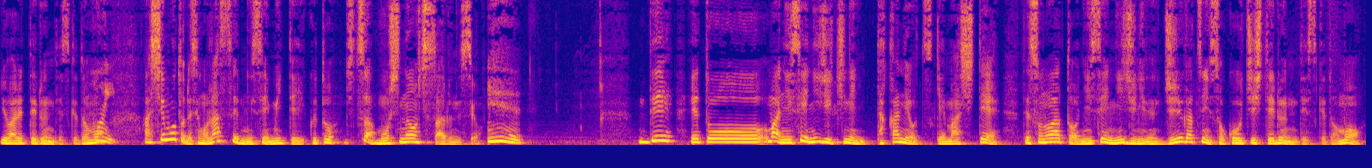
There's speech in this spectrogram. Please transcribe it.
言われてるんですけども、はい、足元ですね、ラッセル2000見ていくと、実は持し直しつつあるんですよ。ええで、えっと、まあ、2021年に高値をつけまして、で、その後2022年10月に底打ちしてるんですけども、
